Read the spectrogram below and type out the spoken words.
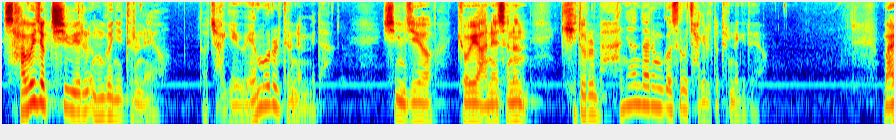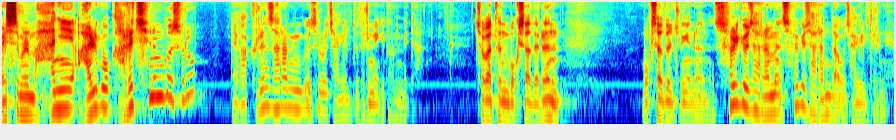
사회적 지위를 은근히 드러내요. 또 자기의 외모를 드러냅니다. 심지어 교회 안에서는 기도를 많이 한다는 것으로 자기를 또 드러내기도 해요. 말씀을 많이 알고 가르치는 것으로 내가 그런 사람인 것으로 자기를 또 드러내기도 합니다. 저 같은 목사들은 목사들 중에는 설교 잘하면 설교 잘한다고 자기를 드러내요.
